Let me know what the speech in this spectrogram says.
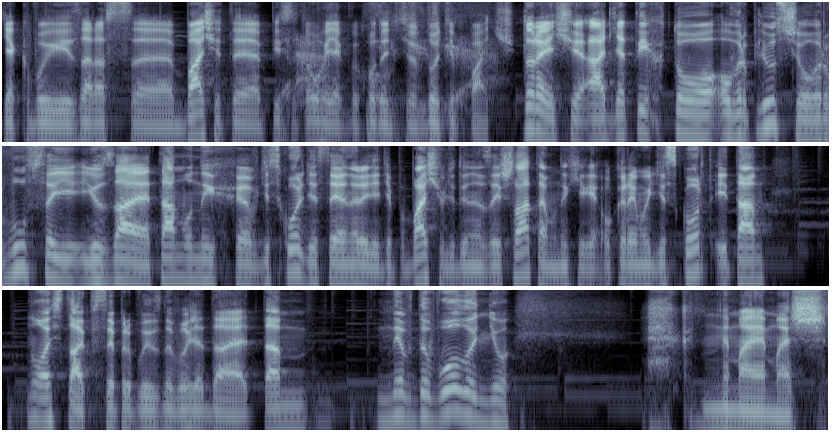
як ви зараз е, бачите після того, як виходить в доті патч. До речі, а для тих, хто Overplus чи Overwolf юзає, там у них в Діскорді, це я на Reddit побачив, людина зайшла, там у них є окремий Діскорд, і там, ну ось так все приблизно виглядає. Там невдоволенню. Немає меж.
